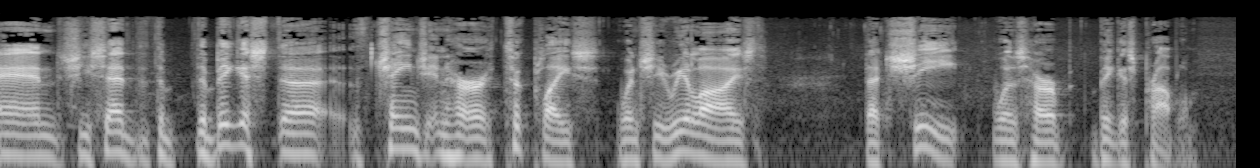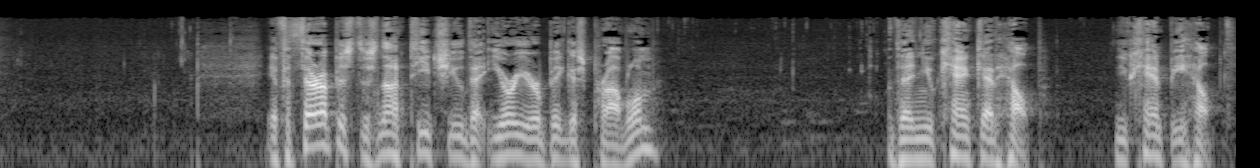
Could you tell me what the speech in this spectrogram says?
And she said that the the biggest uh, change in her took place when she realized that she was her biggest problem. If a therapist does not teach you that you're your biggest problem, then you can't get help. You can't be helped.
